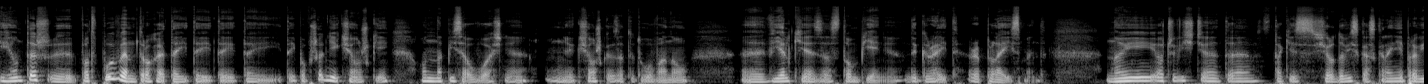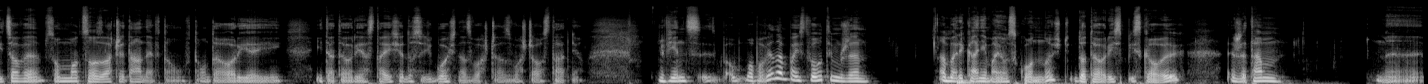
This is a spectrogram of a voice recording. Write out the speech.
I on też y, pod wpływem trochę tej, tej, tej, tej, tej poprzedniej książki, on napisał właśnie y, książkę zatytułowaną y, Wielkie Zastąpienie, The Great Replacement. No i oczywiście te takie środowiska skrajnie prawicowe są mocno zaczytane w tą, w tą teorię i, i ta teoria staje się dosyć głośna, zwłaszcza, zwłaszcza ostatnio. Więc opowiadam Państwu o tym, że Amerykanie mają skłonność do teorii spiskowych, że tam e,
